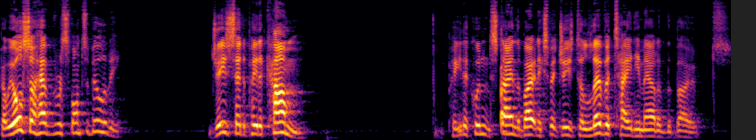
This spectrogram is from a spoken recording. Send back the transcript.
But we also have responsibility. Jesus said to Peter, Come. Peter couldn't stay in the boat and expect Jesus to levitate him out of the boat.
